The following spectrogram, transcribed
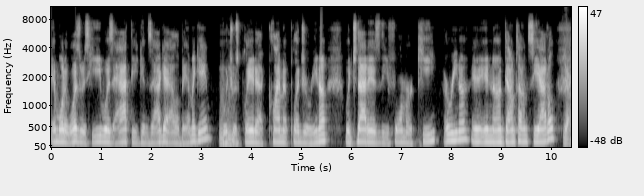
and what it was was he was at the Gonzaga Alabama game, mm-hmm. which was played at Climate Pledge Arena, which which that is the former Key Arena in, in uh, downtown Seattle. Yeah,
